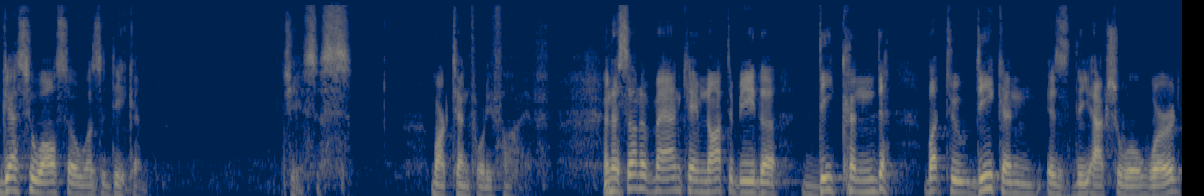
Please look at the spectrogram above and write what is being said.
Guess who also was a deacon? Jesus. Mark 10:45. And the son of man came not to be the deaconed but to deacon is the actual word,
